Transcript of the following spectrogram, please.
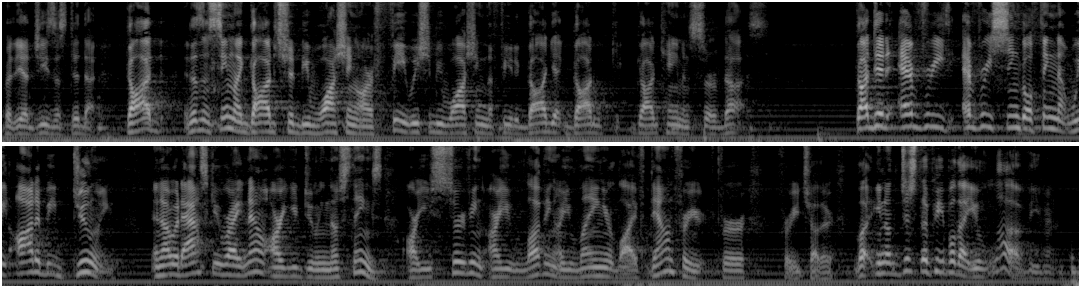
But yet Jesus did that. God, it doesn't seem like God should be washing our feet. We should be washing the feet of God, yet God, God came and served us. God did every, every single thing that we ought to be doing. And I would ask you right now are you doing those things? Are you serving? Are you loving? Are you laying your life down for, your, for, for each other? You know, just the people that you love, even,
